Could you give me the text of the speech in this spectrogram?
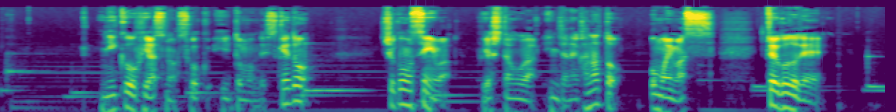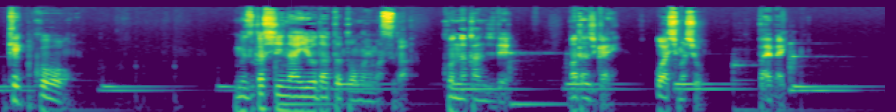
肉を増やすのはすごくいいと思うんですけど、食物繊維は増やした方がいいんじゃないかなと思います。ということで、結構難しい内容だったと思いますが、こんな感じでまた次回お会いしましょう。バイバイ。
